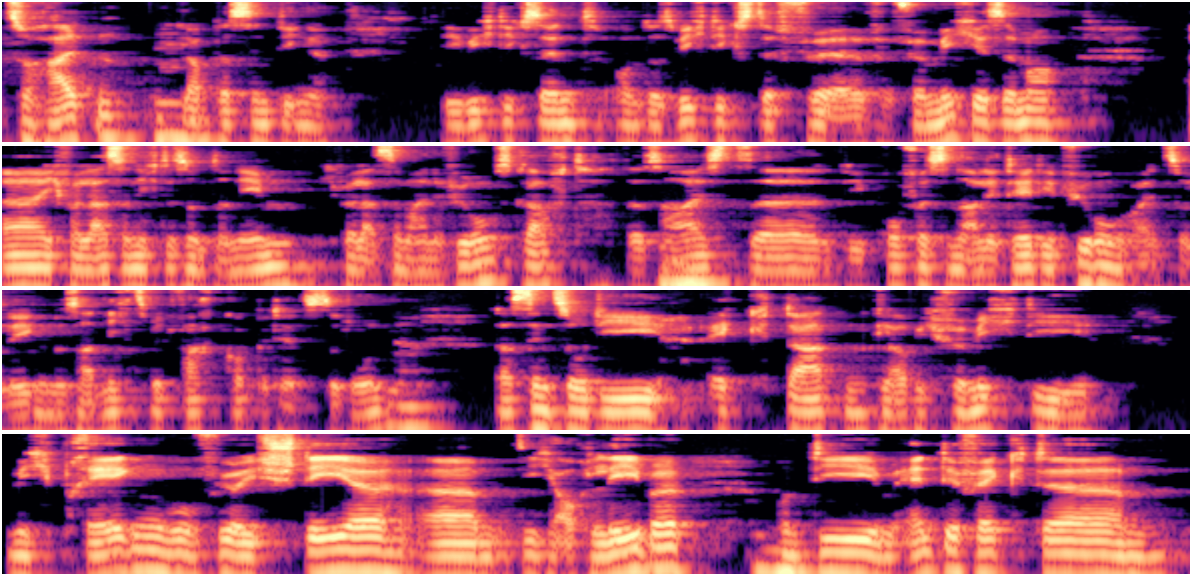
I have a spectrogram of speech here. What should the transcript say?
zu halten. Ich mhm. glaube, das sind Dinge, die wichtig sind. Und das Wichtigste für, für mich ist immer, ich verlasse nicht das Unternehmen, ich verlasse meine Führungskraft. Das mhm. heißt, äh, die Professionalität in Führung reinzulegen, das hat nichts mit Fachkompetenz zu tun. Ja. Das sind so die Eckdaten, glaube ich, für mich, die mich prägen, wofür ich stehe, ähm, die ich auch lebe mhm. und die im Endeffekt ähm,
